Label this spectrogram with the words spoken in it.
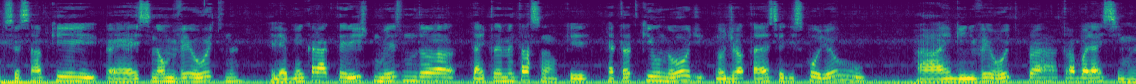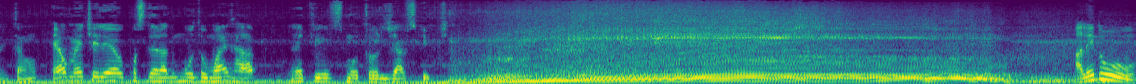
Você sabe que é, esse nome V8, né? Ele é bem característico mesmo da, da implementação, porque é tanto que o Node, Node.js, ele escolheu a engine V8 para trabalhar em cima. né? Então, realmente ele é considerado o motor mais rápido entre os motores JavaScript. Além do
